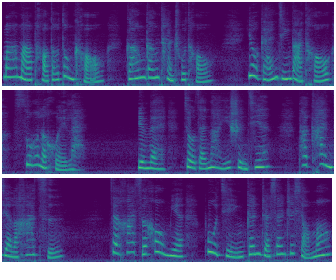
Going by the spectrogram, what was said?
妈妈跑到洞口，刚刚探出头。又赶紧把头缩了回来，因为就在那一瞬间，他看见了哈茨，在哈茨后面不仅跟着三只小猫，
